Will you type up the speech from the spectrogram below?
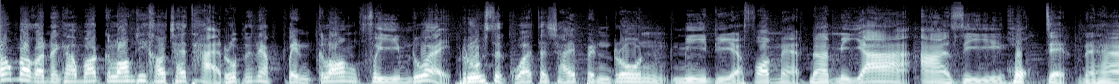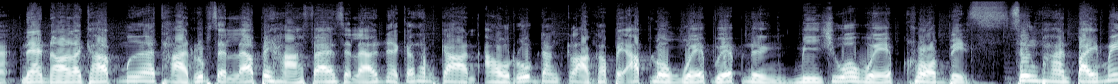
ต้องบอกก่อนนะครับว่ากล้องที่เขาใช้ถ่ายรูปนั้นเนี่ยเป็นกล้องฟิล์มด้วย รู้สึกว่าจะใช้เป็นรุ่น Media Format มามิยา RZ 67นะฮะแน่นอนแล้วครับเมื่อถ่ายรูปเสร็จแล้วไปหาแฟนเสร็จแล้วเนี่ยก็ทำการเอารูปดังกล่าวครับไปอัพลงเว็บเว็บหนึ่งมีชื่อว่าเว็บ c r o b i t ซึ่งผ่านไปไม่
